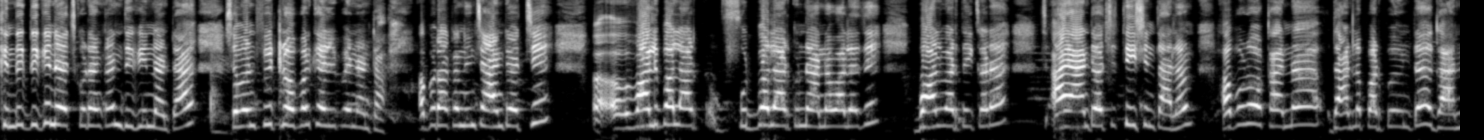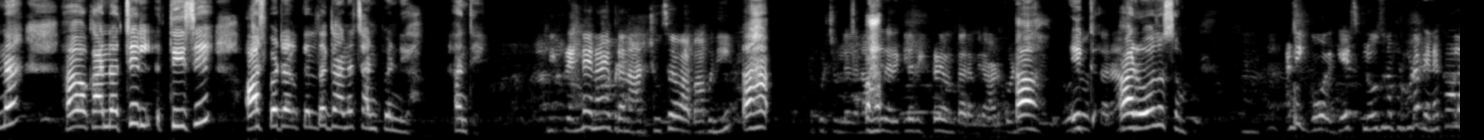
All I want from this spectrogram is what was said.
కిందికి దిగి నేర్చుకోవడానికి దిగిందంట. సెవెన్ ఫీట్ లోపలికి వెళ్ళిపోయినంట అప్పుడు అక్కడ నుంచి ఆంటీ వచ్చి వాలీబాల్ ఆడు ఫుట్బాల్ ఆడుకుంటే అన్న వాళ్ళది బాల్ పడితే ఇక్కడ ఆ ఆంటీ వచ్చి తీసిన తాళం. అప్పుడు ఒక అన్న దాంట్లో పడిపోయి ఉంటే గా అన్న ఆ, ఒక అన్న వచ్చి తీసి హాస్పిటల్కి వెళ్తే గా అన్న చనిపోయింది. అంతే. నీ ఫ్రెండ్ అయినా ఎప్పుడైనా ఆడు చూసావా బాబుని? ఇప్పుడు చూడలేదా? రెగ్యులర్ ఇక్కడే ఉంటారా మీరు ఆ, ఆడుకోవడానికి? రోజు? ఆ వస్తాం. అంటే గేట్స్ క్లోజ్ ఉన్నప్పుడు కూడా వెనకాల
